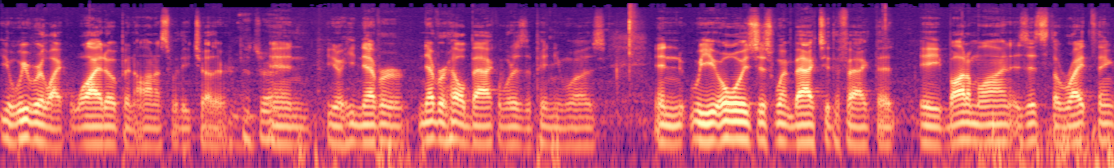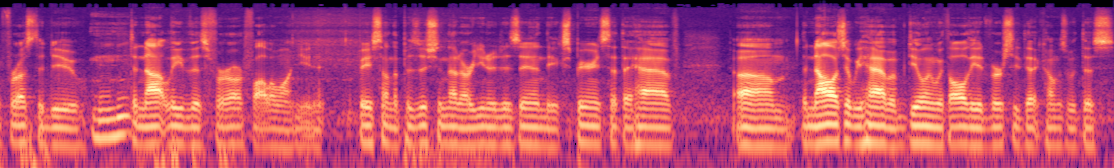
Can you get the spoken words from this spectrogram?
you know we were like wide open, honest with each other. That's right. And you know he never never held back on what his opinion was, and we always just went back to the fact that a bottom line is it's the right thing for us to do Mhm. to not leave this for our follow-on unit based on the position that our unit is in, the experience that they have, um, the knowledge that we have of dealing with all the adversity that comes with this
